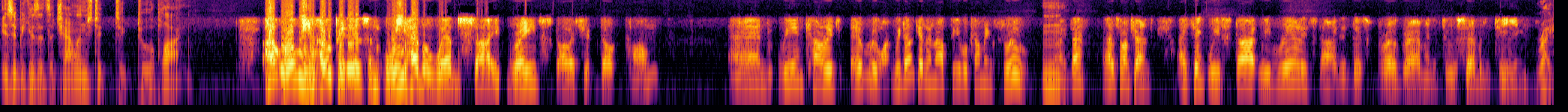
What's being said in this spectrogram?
is it because it's a challenge to, to, to apply? Uh, well, we hope it isn't. We have a website, raisescholarship.com, and we encourage everyone. We don't get enough people coming through. Right? That, that's our challenge. I think we start. We really started this program in 2017. Right.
